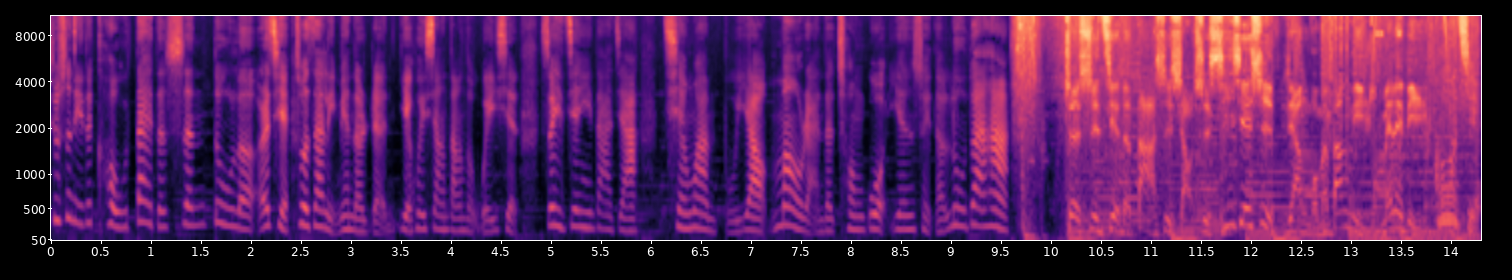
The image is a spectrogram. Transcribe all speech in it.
就是你的口袋的深度了，而且坐在里面的人也会相当的危险，所以建议大家千万不要贸然的冲过淹水的路段哈。这世界的大事小事新鲜事，让我们帮你 Melody 姑解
